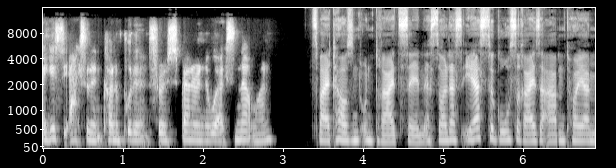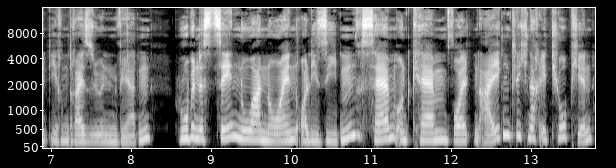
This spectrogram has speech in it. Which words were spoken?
I guess the accident kind of put a throw a spanner in the works in that one. 2013. Es soll das erste große Reiseabenteuer mit ihren drei Söhnen werden. Ruben ist 10, Noah 9, Olli 7. Sam und Cam wollten eigentlich nach Äthiopien,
